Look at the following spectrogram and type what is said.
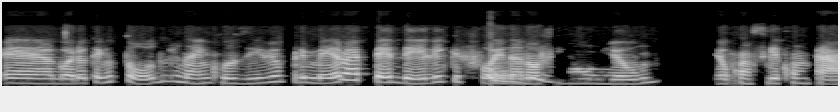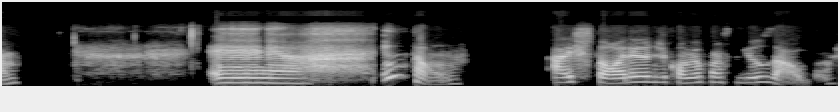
É, agora eu tenho todos, né? Inclusive o primeiro EP dele, que foi uhum. da Novinha União, eu consegui comprar. É... Então, a história de como eu consegui os álbuns.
